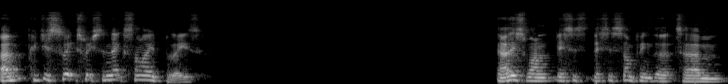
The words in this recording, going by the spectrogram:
Um, could you switch, switch to the next slide, please? Now this one, this is this is something that um,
